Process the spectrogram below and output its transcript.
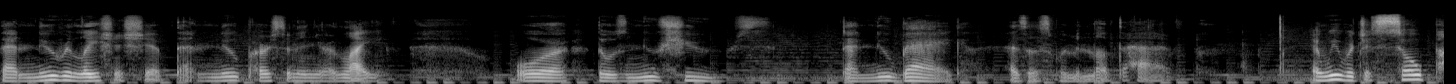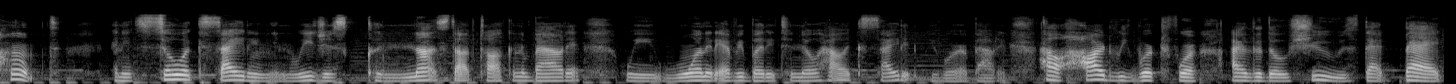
that new relationship, that new person in your life, or those new shoes, that new bag, as us women love to have. And we were just so pumped and it's so exciting and we just could not stop talking about it. We wanted everybody to know how excited we were about it, how hard we worked for either those shoes, that bag,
